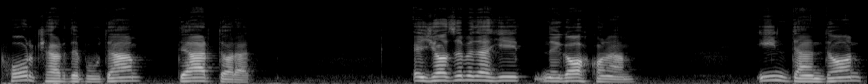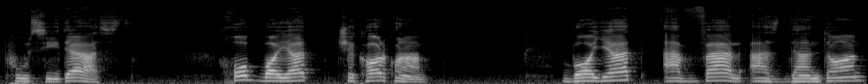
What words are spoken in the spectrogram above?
پر کرده بودم درد دارد. اجازه بدهید نگاه کنم. این دندان پوسیده است. خب باید چه کار کنم؟ باید اول از دندان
